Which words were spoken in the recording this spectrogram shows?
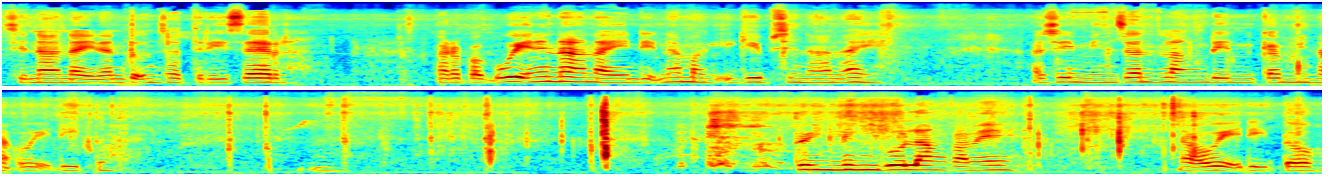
si nanay nandoon sa treeser. Para pag uwi ni nanay, hindi na mag-igib si nanay. Kasi minsan lang din kami na uwi dito. tuwing linggo lang kami na uwi dito.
